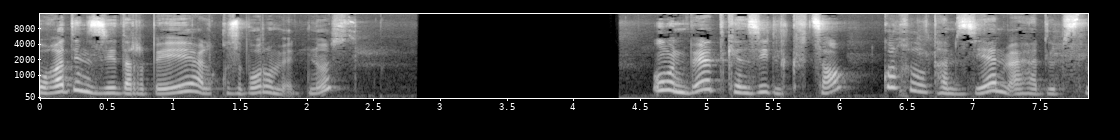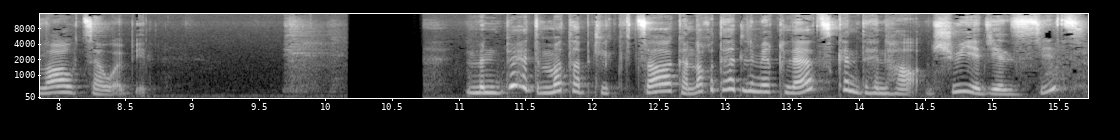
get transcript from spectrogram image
وغادي نزيد الربيع القزبر ومعدنوس. ومن بعد كنزيد الكفتة كنخلطها مزيان مع هاد البصلة والتوابل. من بعد ما طابت الكفتة كناخذ هاد المقلاة كندهنها بشوية ديال الزيت.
